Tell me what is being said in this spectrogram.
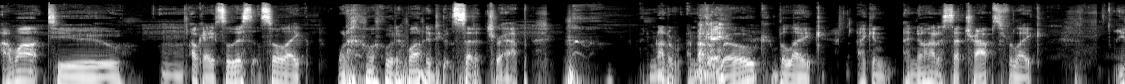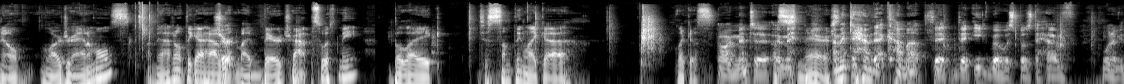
I want to. mm, okay, so this, so like, what what I want to do is set a trap. I'm not a I'm not Okay. a rogue, but like, I can I know how to set traps for like, you know, larger animals. I mean, I don't think I have Sure. my bear traps with me, but like, just something like a like a Oh, I meant to. I meant, snare. I meant to have that come up that that Igbo was supposed to have one of you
